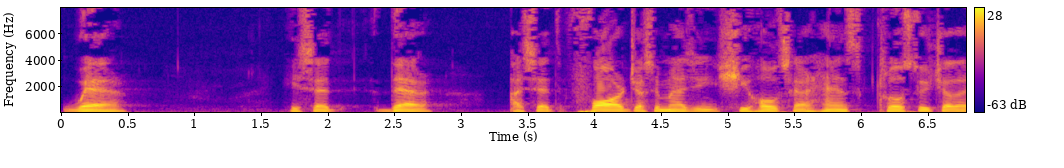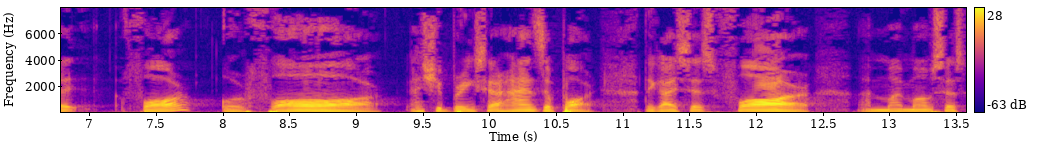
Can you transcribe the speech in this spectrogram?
where? He said, there. I said, far, just imagine she holds her hands close to each other, far or far. And she brings her hands apart. The guy says, far. And my mom says,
